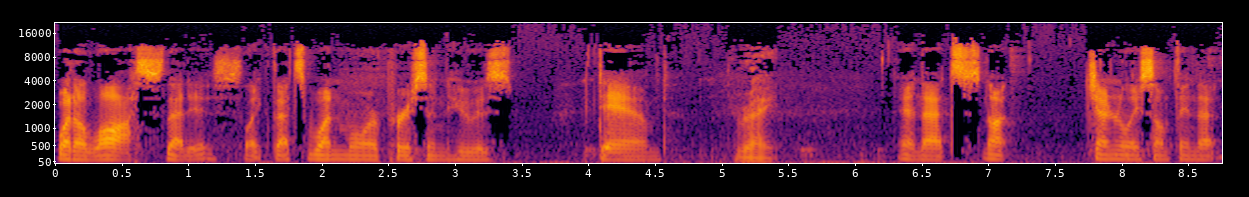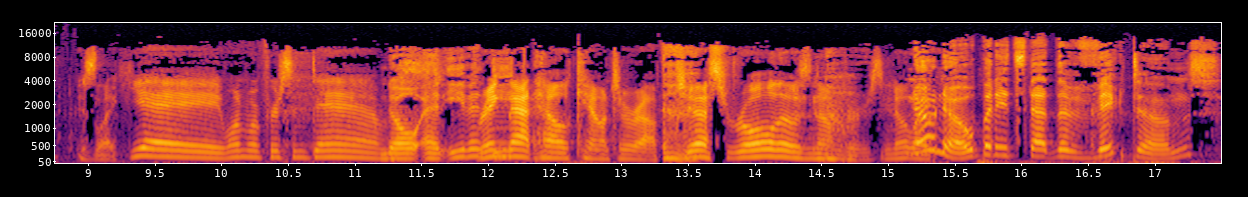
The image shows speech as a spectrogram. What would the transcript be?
what a loss that is. Like that's one more person who is damned, Right. and that's not generally something that is like, yay, one more person damned. No, and even ring e- that hell counter up. Just roll those numbers. You know, No, like, no, but it's that the victims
